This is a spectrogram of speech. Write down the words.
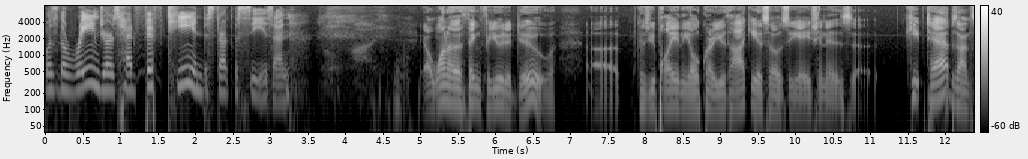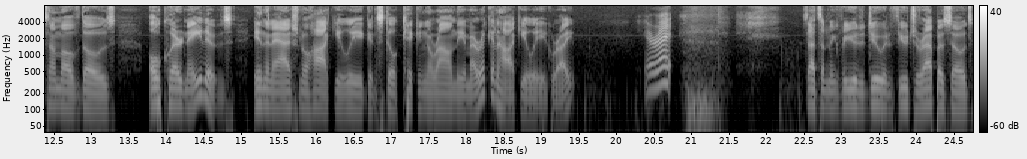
was the Rangers had 15 to start the season. Uh, one other thing for you to do, because uh, you play in the Eau Claire Youth Hockey Association, is uh, keep tabs on some of those Eau Claire natives in the National Hockey League and still kicking around the American Hockey League, right? You're right. Is that something for you to do in future episodes?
